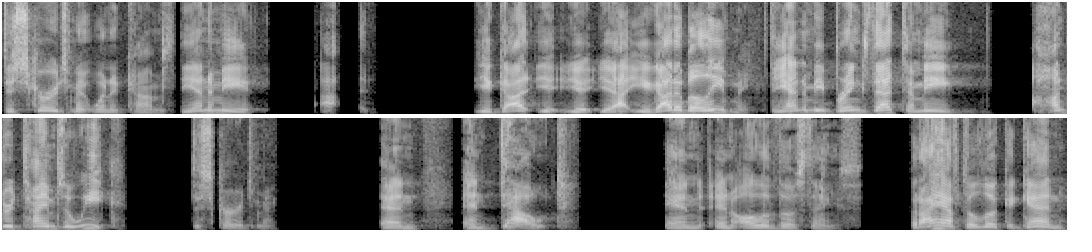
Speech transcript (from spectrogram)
Discouragement when it comes. The enemy, you got, you, you, you got to believe me. The enemy brings that to me a hundred times a week discouragement and, and doubt and, and all of those things. But I have to look again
